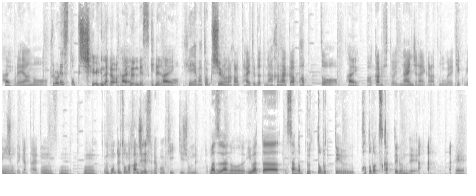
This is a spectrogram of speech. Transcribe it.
はい。これあのプロレス特集ならわかるんですけれども、はい。はい競馬特集の中のタイトルだとなかなかパッとはい。分かる人はいないんじゃないかなと思うぐらい結構印象的なタイトル、うんうんうん、でも本当にそんな感じですよねこの記記事読んでると、まずあの岩田さんがぶっ飛ぶっていう言葉使ってるんで、え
